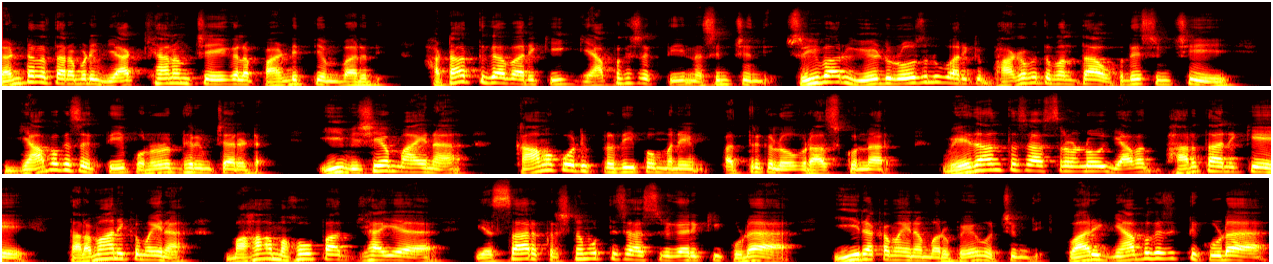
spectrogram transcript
గంటల తరబడి వ్యాఖ్యానం చేయగల పాండిత్యం వారిది. హఠాత్తుగా వారికి జ్ఞాపక శక్తి నశించింది. శ్రీవారు ఏడు రోజులు వారికి భాగవతమంతా ఉపదేశించి జ్ఞాపక శక్తి పునరుద్ధరించారట. ఈ విషయం ఆయన కామకోటి ప్రదీపం అనే పత్రికలో వ్రాసుకున్నారు. వేదాంత శాస్త్రంలో యావత్ భారతానికే తలమానికమైన మహామహోపాధ్యాయ ఎస్ఆర్ కృష్ణమూర్తి శాస్త్రి గారికి కూడా ఈ రకమైన మరుపే వచ్చింది. వారి జ్ఞాపక శక్తి కూడా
